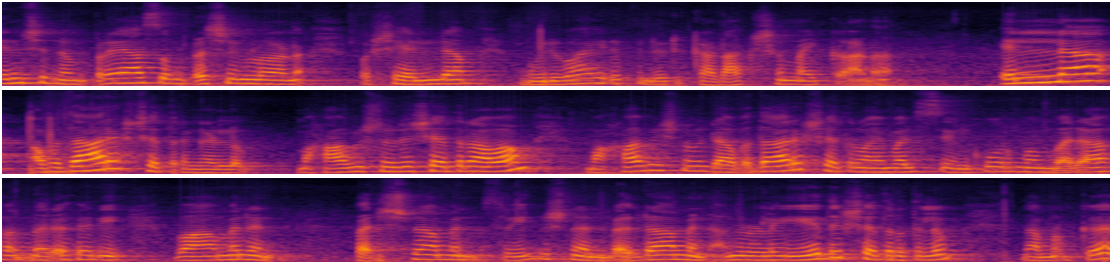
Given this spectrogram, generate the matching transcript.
ടെൻഷനും പ്രയാസവും പ്രശ്നങ്ങളുമാണ്. പക്ഷേ എല്ലാം ഗുരുവായൂരപ്പന്റെ ഒരു കടാക്ഷമായി കാണുക. എല്ലാ അവതാര ക്ഷേത്രങ്ങളിലും മഹാവിഷ്ണുവിന്റെ ക്ഷേത്രമാവാം മഹാവിഷ്ണുവിന്റെ അവതാര ക്ഷേത്രമായ മത്സ്യം കൂർമ്മം വരാഹം നരഹരി വാമനൻ പരശുരാമൻ ശ്രീകൃഷ്ണൻ ബലരാമൻ അങ്ങനെയുള്ള ഏത് ക്ഷേത്രത്തിലും നമുക്ക്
